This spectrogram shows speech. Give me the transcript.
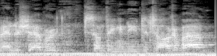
Commander Shepard? Something you need to talk about?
